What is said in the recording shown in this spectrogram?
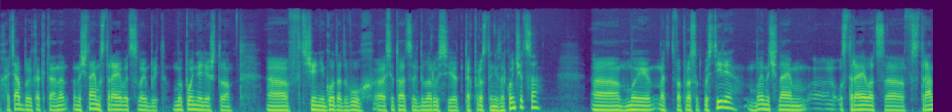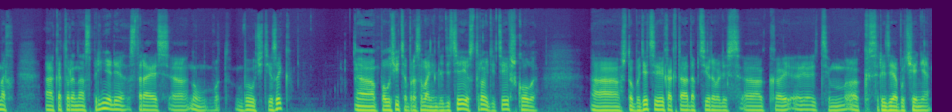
хотя бы как-то начинаем устраивать свой быт. Мы поняли, что э, в течение года-двух э, ситуация в Беларуси так просто не закончится. Э, мы этот вопрос отпустили. Мы начинаем э, устраиваться в странах, э, которые нас приняли, стараясь, ну, вот, выучить язык, получить образование для детей, устроить детей в школы, э, чтобы дети как-то адаптировались э, к этим, к среде обучения.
